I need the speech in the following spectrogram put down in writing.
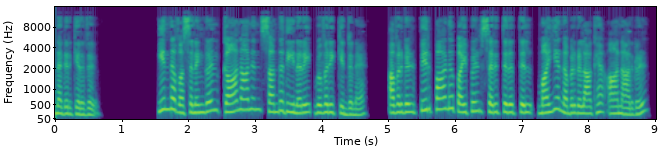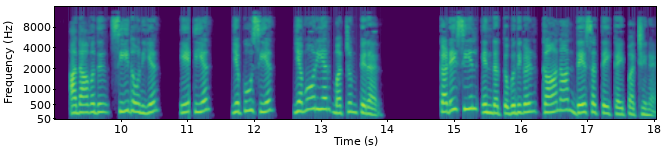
நகர்கிறது. இந்த வசனங்கள் கானானின் சந்ததியினரை விவரிக்கின்றன. அவர்கள் பிற்பாடு பைபிள் சரித்திரத்தில் மைய நபர்களாக ஆனார்கள். அதாவது சீதோனியர் ஏத்தியர் எபூசியர் எமோரியர் மற்றும் பிறர். கடைசியில் இந்த தொகுதிகள் கானான் தேசத்தை கைப்பற்றின.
